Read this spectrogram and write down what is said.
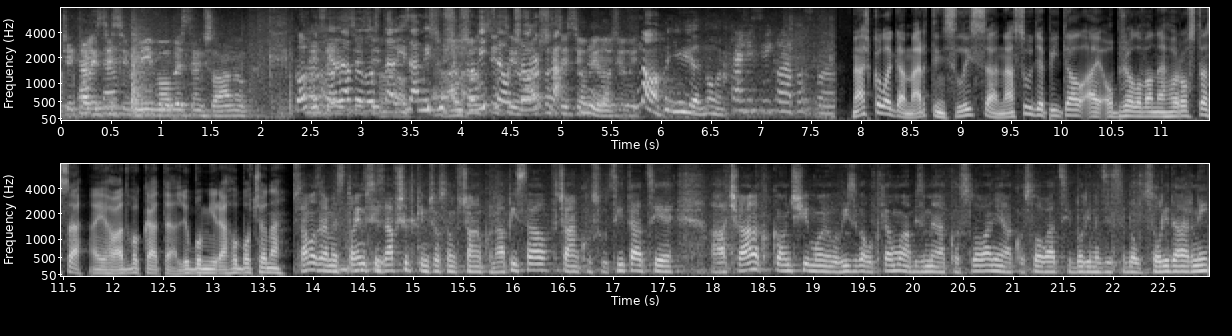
Čítali ste si vy vôbec ten článok? Koľko ste za to dostali? Za misu šušovice od Čoroša? Ako ste si ho vyložili? No, nie, no. Každý si vyklada po svojom. Náš kolega Martin Slis sa na súde pýtal aj obžalovaného Rostasa a jeho advokáta Ľubomíra Hlbočana. Samozrejme, stojím si za všetkým, čo som v článku napísal. V článku sú citácie a článok končí mojou výzvou k tomu, aby sme ako Slovania, ako Slováci boli medzi sebou solidárni,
